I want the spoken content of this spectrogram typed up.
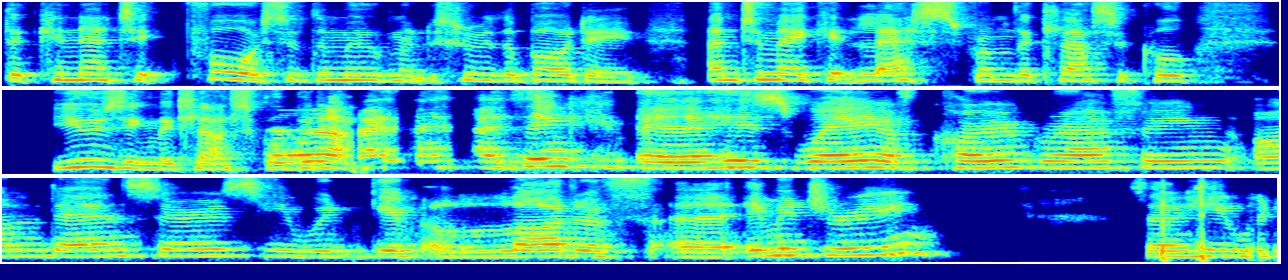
the kinetic force of the movement through the body and to make it less from the classical using the classical uh, I, I, think uh, his way of choreographing on dancers he would give a lot of uh, imagery. So he would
